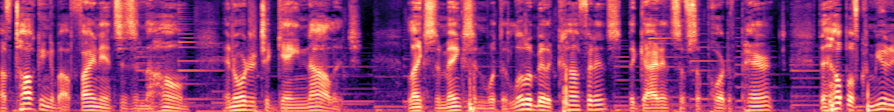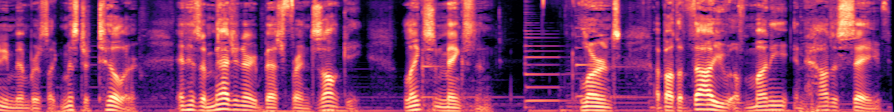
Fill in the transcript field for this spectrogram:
of talking about finances in the home in order to gain knowledge. Langston Manson, with a little bit of confidence, the guidance of supportive parents, the help of community members like Mr. Tiller, and his imaginary best friend Zonky, Langston Manson learns about the value of money and how to save,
